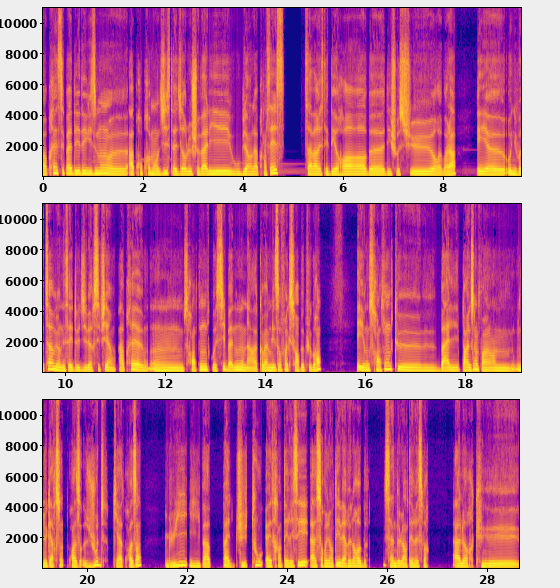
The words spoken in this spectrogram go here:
après, c'est pas des déguisements euh, à proprement dit, c'est-à-dire le chevalier ou bien la princesse. Ça va rester des robes, euh, des chaussures, euh, voilà. Et au niveau de ça, oui, on essaye de diversifier. hein. Après, on se rend compte qu'aussi, bah, nous, on a quand même les enfants qui sont un peu plus grands. Et on se rend compte que, bah, par exemple, un, le garçon, Jude, qui a 3 ans, lui, il va pas du tout être intéressé à s'orienter vers une robe. Ça ne l'intéresse pas. Alors que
